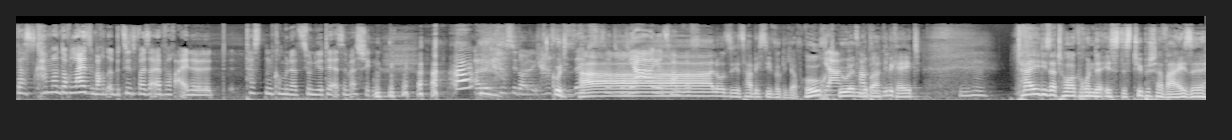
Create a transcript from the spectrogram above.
Das kann man doch leise machen, beziehungsweise einfach eine tastenkombinationierte SMS schicken. also ich hasse die Leute, ich hasse Gut. Selbst Ja, jetzt haben Hallo, jetzt habe ich sie wirklich auf Ja, Hochtouren haben gebracht. Liebe Kate. Teil dieser Talkrunde ist es typischerweise,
